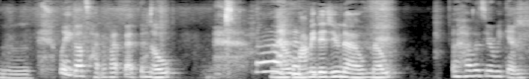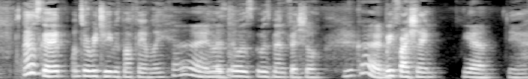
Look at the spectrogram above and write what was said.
Mm, we ain't gonna talk about that. Then. nope. No, mommy, did you know? Nope. How was your weekend? That was good. Went to a retreat with my family. Fun. It was it was it was beneficial, you good. refreshing. yeah. Yeah,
